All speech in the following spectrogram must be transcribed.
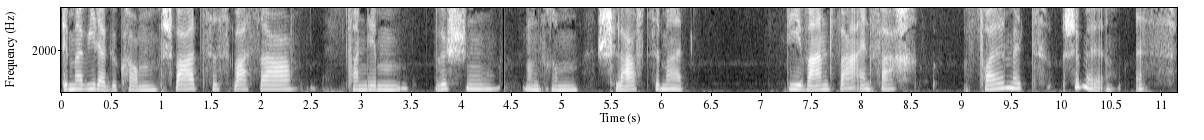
immer wieder gekommen. Schwarzes Wasser von dem Wischen in unserem Schlafzimmer. Die Wand war einfach voll mit Schimmel. Es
